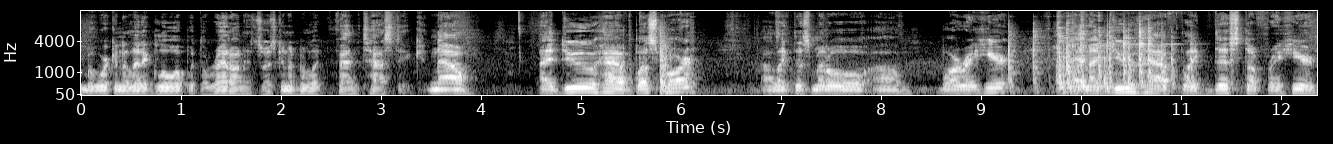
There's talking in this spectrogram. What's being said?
but we're going to let it glow up with the red on it, so it's going to be look fantastic. Now, I do have bus bar, I like this metal um, bar right here, and I do have like this stuff right here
